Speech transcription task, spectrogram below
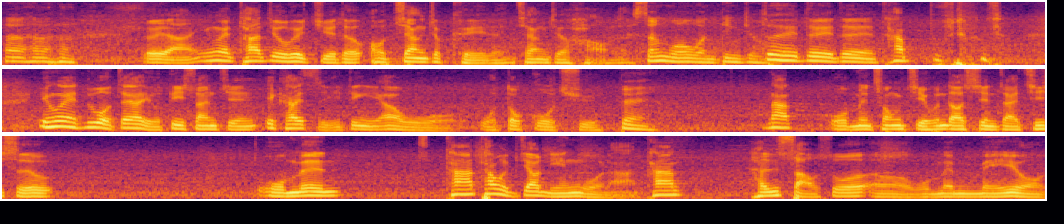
对啊，因为她就会觉得哦这样就可以了，这样就好了。生活稳定就好。对对对，她不，因为如果再要有第三间，一开始一定要我我都过去。对，那我们从结婚到现在，其实我们他他会比较黏我啦，他很少说呃我们没有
